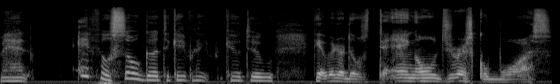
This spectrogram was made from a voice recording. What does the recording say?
man, it feels so good to get rid of, to get rid of those dang O'Driscoll boss.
